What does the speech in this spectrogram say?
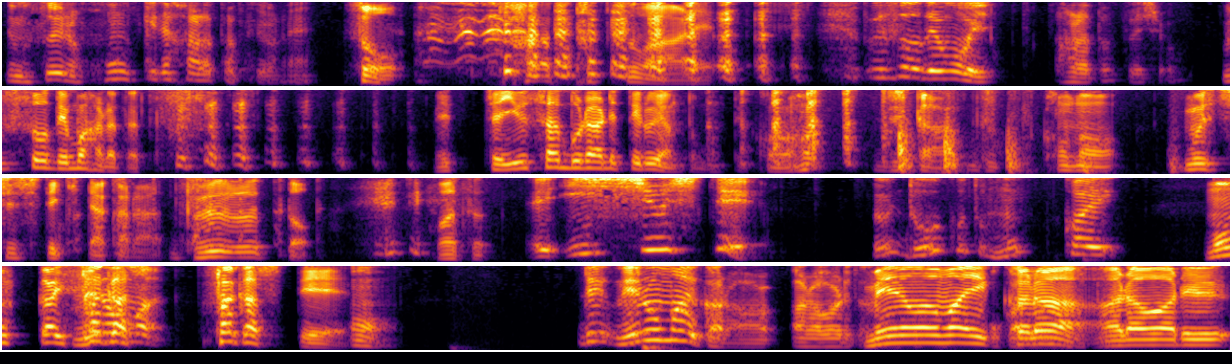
でもそういうの本気で腹立つよねそう。腹立つわ、あれ。嘘でも腹立つでしょ？嘘でも腹立つ。めっちゃ揺さぶられてるやんと思って、この 時間、ずこの、無視してきたから、ずーっと。わざ、え一周してえどういうこと？もう一回？もう一回探し探して、うん。で、目の前からあ現れたの？目の前から現れ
